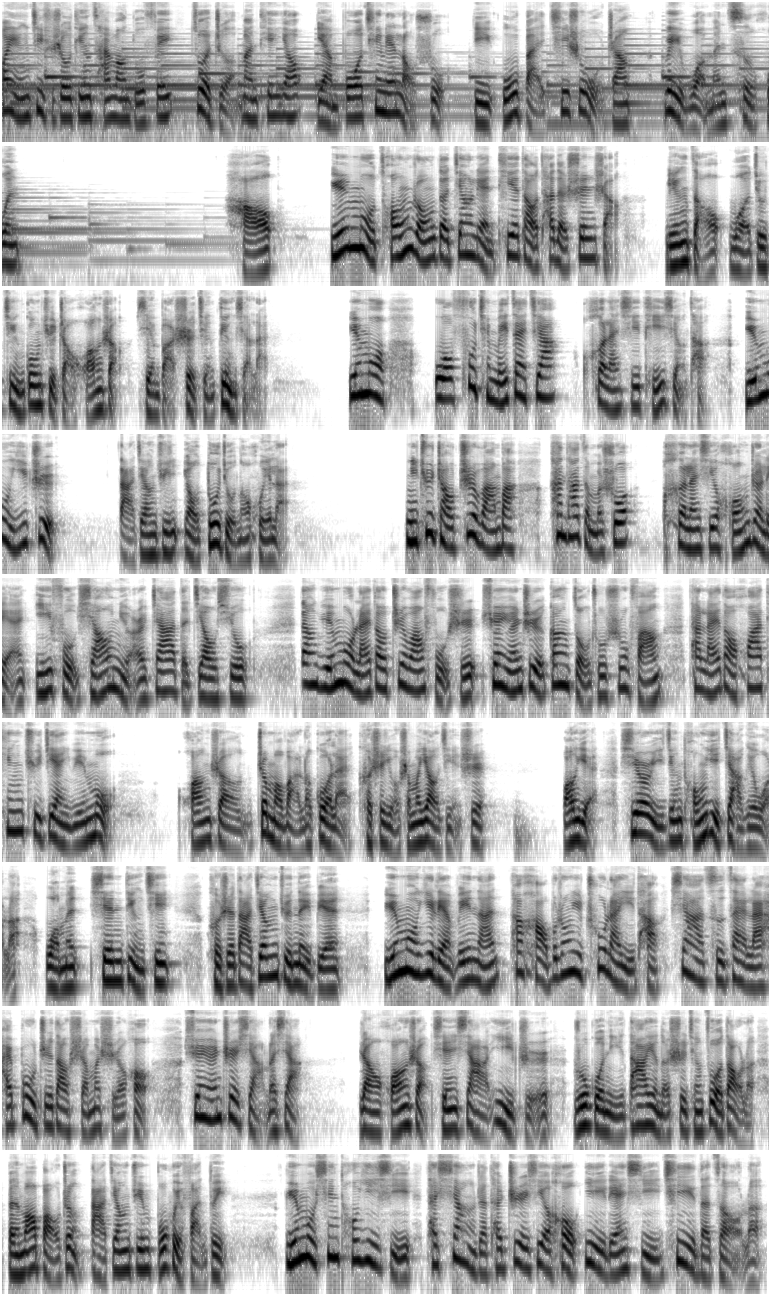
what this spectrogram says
欢迎继续收听《残王毒妃》，作者漫天妖，演播青莲老树，第五百七十五章：为我们赐婚。好，云木从容地将脸贴到他的身上。明早我就进宫去找皇上，先把事情定下来。云木，我父亲没在家。贺兰溪提醒他。云木一滞，大将军要多久能回来？你去找智王吧，看他怎么说。贺兰溪红着脸，一副小女儿家的娇羞。当云木来到智王府时，轩辕志刚走出书房。他来到花厅去见云木。皇上这么晚了过来，可是有什么要紧事？王爷，希儿已经同意嫁给我了，我们先定亲。可是大将军那边……云木一脸为难。他好不容易出来一趟，下次再来还不知道什么时候。轩辕志想了下。让皇上先下懿旨，如果你答应的事情做到了，本王保证大将军不会反对。云木心头一喜，他向着他致谢后，一脸喜气的走了。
